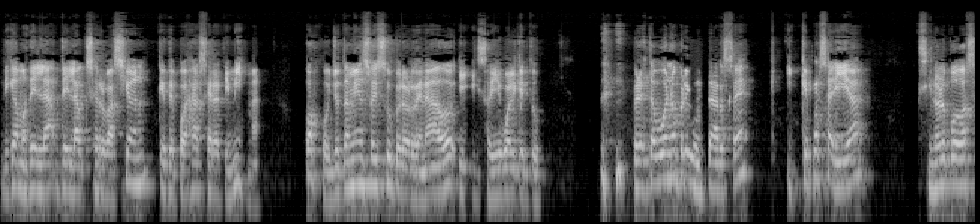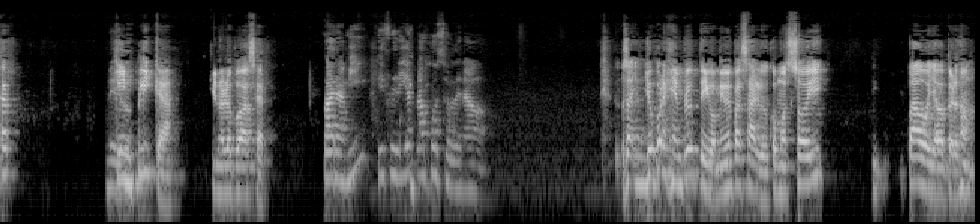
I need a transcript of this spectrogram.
digamos, de la, de la observación que te puedes hacer a ti misma. Ojo, yo también soy súper ordenado y, y soy igual que tú. Pero está bueno preguntarse, ¿y qué pasaría si no lo puedo hacer? ¿Qué implica que no lo puedo hacer? Para mí, ese día trabajo desordenado. O sea, yo, por ejemplo, te digo, a mí me pasa algo, como soy, Pau, ya, perdón,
